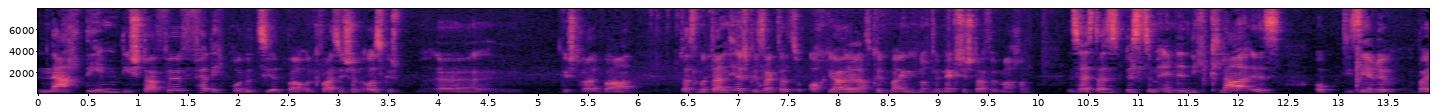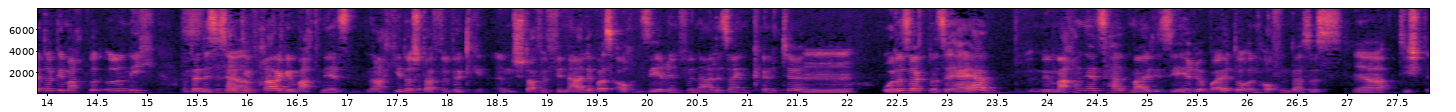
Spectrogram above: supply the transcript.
nachdem die Staffel fertig produziert war und quasi schon ausgestrahlt äh, war, dass man dann erst gesagt hat, so, ach ja, Ja. jetzt könnte man eigentlich noch eine nächste Staffel machen. Das heißt, dass es bis zum Ende nicht klar ist, ob die Serie weitergemacht wird oder nicht. Und dann ist es halt Ja. die Frage, macht man jetzt nach jeder Staffel wirklich ein Staffelfinale, was auch ein Serienfinale sein könnte? Mhm. Oder sagt man so, ja, ja, wir machen jetzt halt mal die Serie weiter und hoffen, dass es, ja. die, St-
